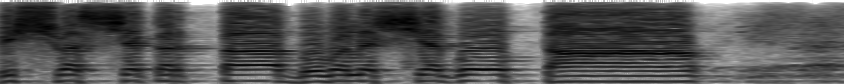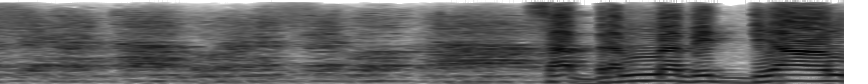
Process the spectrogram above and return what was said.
விஸ்வஸ்ய கர்த்தா புவனஸ்ய கோப்தா ச பிரம்ம வித்யாம்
